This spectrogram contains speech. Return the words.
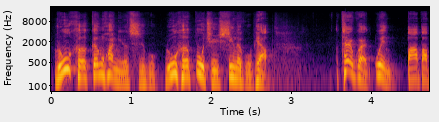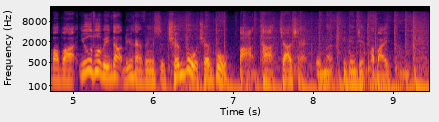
如何更换你的持股，如何布局新的股票。Telegram win 八八八八 YouTube 频道林凯分析师全部全部把它加起来，我们明天见，拜拜。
